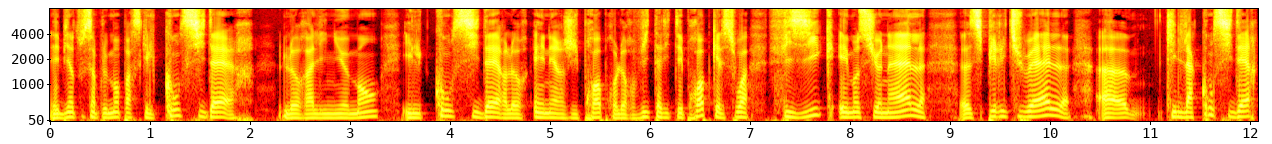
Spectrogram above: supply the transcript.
Et eh bien tout simplement parce qu'ils considèrent leur alignement, ils considèrent leur énergie propre, leur vitalité propre, qu'elle soit physique, émotionnelle, euh, spirituelle, euh, qu'ils la considèrent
